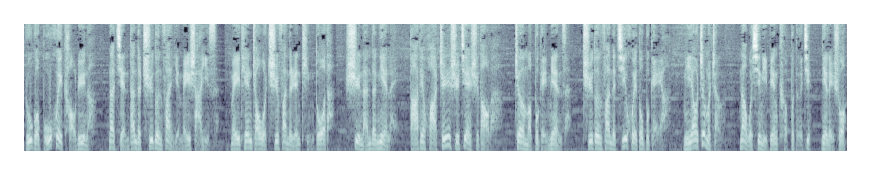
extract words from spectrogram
如果不会考虑呢，那简单的吃顿饭也没啥意思。每天找我吃饭的人挺多的。是男的聂磊打电话，真是见识到了，这么不给面子，吃顿饭的机会都不给啊！你要这么整，那我心里边可不得劲。聂磊说：“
